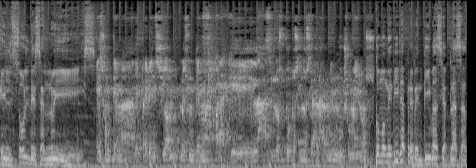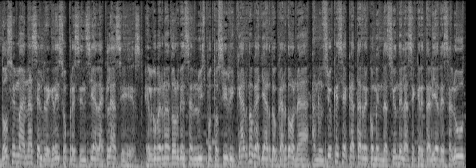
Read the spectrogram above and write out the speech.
El Sol de San Luis. Es un tema de prevención, no es un tema para que las y los potosinos se alarmen, mucho menos. Como medida preventiva se aplaza dos semanas el regreso presencial a clases. El gobernador de San Luis Potosí, Ricardo Gallardo Cardona, anunció que se acata recomendación de la Secretaría de Salud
